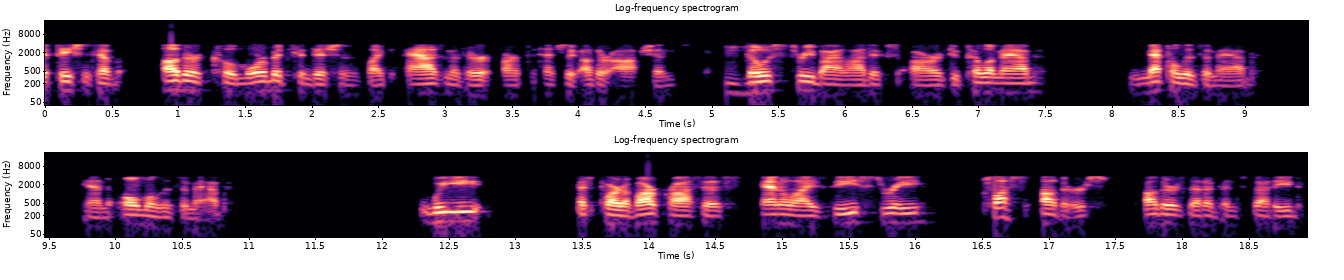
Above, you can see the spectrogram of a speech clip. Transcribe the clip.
if patients have other comorbid conditions like asthma, there are potentially other options. Mm-hmm. Those three biologics are dupilumab, mepolizumab, and omalizumab. We, as part of our process, analyze these three plus others, others that have been studied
